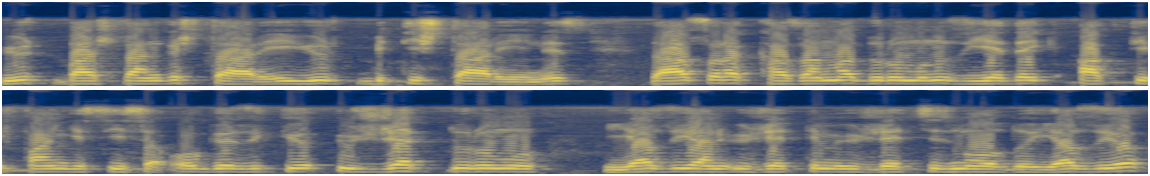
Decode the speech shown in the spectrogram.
yurt başlangıç tarihi, yurt bitiş tarihiniz, daha sonra kazanma durumunuz yedek aktif hangisi ise o gözüküyor. Ücret durumu yazıyor yani ücretli mi ücretsiz mi olduğu yazıyor.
